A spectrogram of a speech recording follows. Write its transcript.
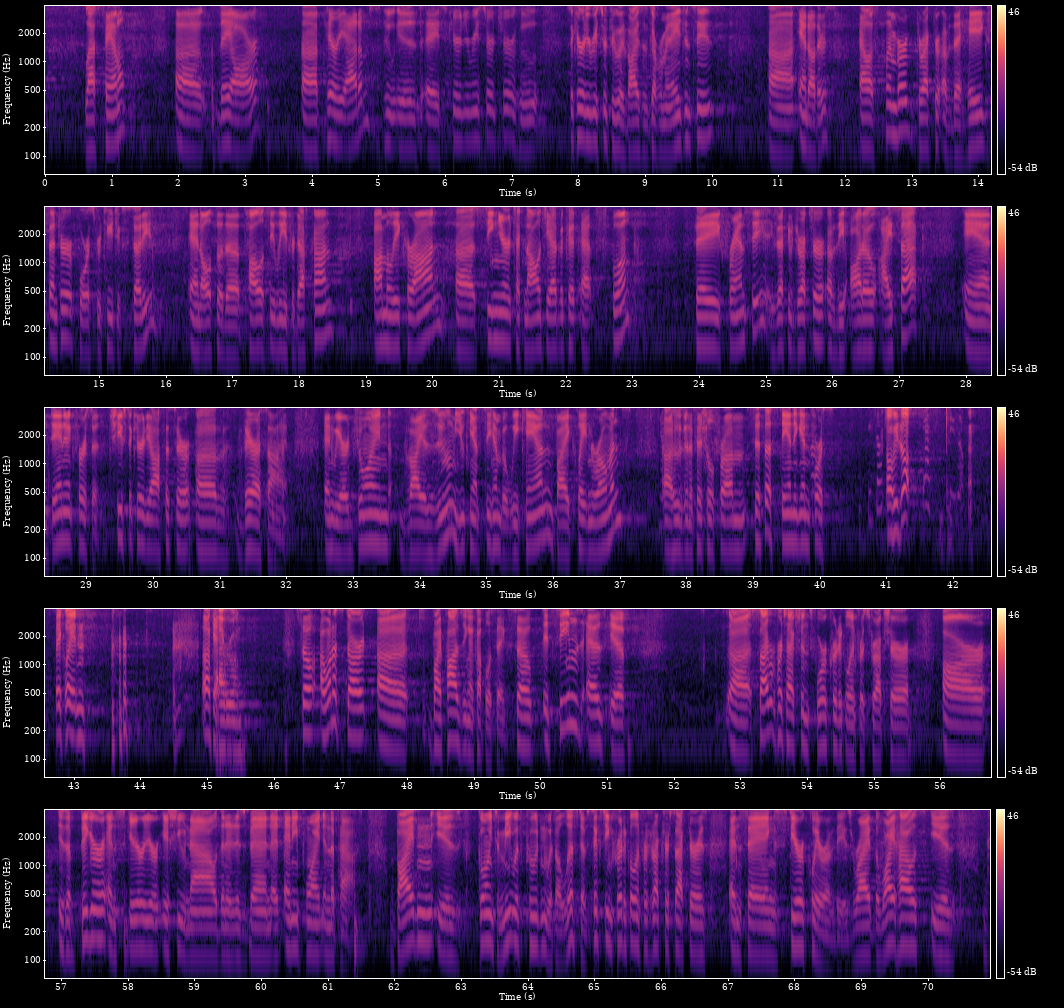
last panel. Uh, they are uh, Perri Adams, who is a security researcher who security researcher who advises government agencies uh, and others. Alex Klimburg, director of the Hague Center for Strategic Studies and also the policy lead for DEF CON. Amelie Koran, uh, Senior Technology Advocate at Splunk. Faye Francy, Executive Director of the Auto ISAC. And Danny McPherson, Chief Security Officer of VeriSign. And we are joined via Zoom, you can't see him, but we can, by Clayton Romans, uh, who's an official from CISA, standing in for... He's up. Oh, he's up. Yes, he's up. Hey, Clayton. Okay. Hi, everyone. So I want to start uh, by positing a couple of things. So it seems as if uh, cyber protections for critical infrastructure are is a bigger and scarier issue now than it has been at any point in the past. Biden is going to meet with Putin with a list of 16 critical infrastructure sectors and saying steer clear of these, right? The White House is,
